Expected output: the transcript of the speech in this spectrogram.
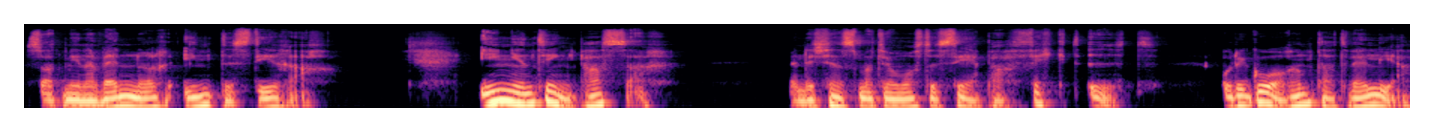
så att mina vänner inte stirrar. Ingenting passar, men det känns som att jag måste se perfekt ut och det går inte att välja.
